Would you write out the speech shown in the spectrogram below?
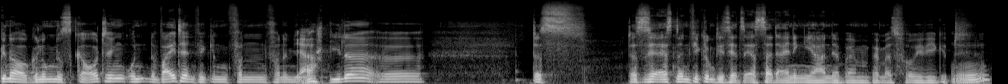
Genau, gelungenes Scouting und eine Weiterentwicklung von, von einem jungen Ja. Spieler. Äh, das, Das ist ja erst eine Entwicklung, die es jetzt erst seit einigen Jahren ja beim, beim SVW gibt. Mhm.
